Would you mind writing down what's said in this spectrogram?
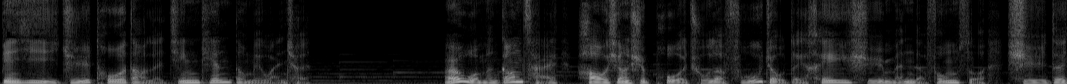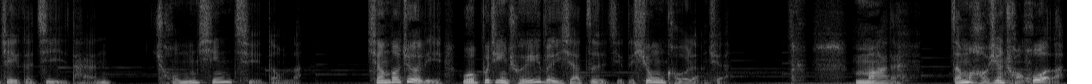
便一直拖到了今天都没完成。而我们刚才好像是破除了符咒对黑石门的封锁，使得这个祭坛重新启动了。想到这里，我不禁捶了一下自己的胸口两拳。妈的，咱们好像闯祸了！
